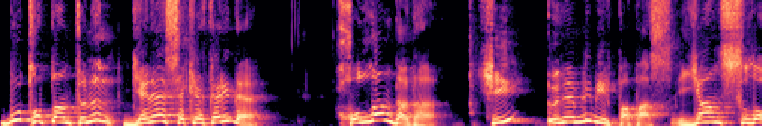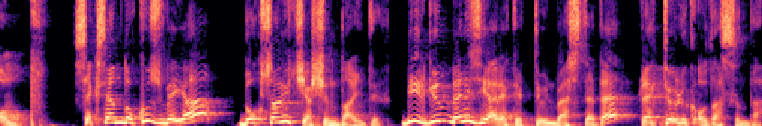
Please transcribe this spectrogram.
Bu toplantının genel sekreteri de Hollanda'da ki önemli bir papaz Jan Slomp 89 veya 93 yaşındaydı. Bir gün beni ziyaret etti üniversitede rektörlük odasında.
